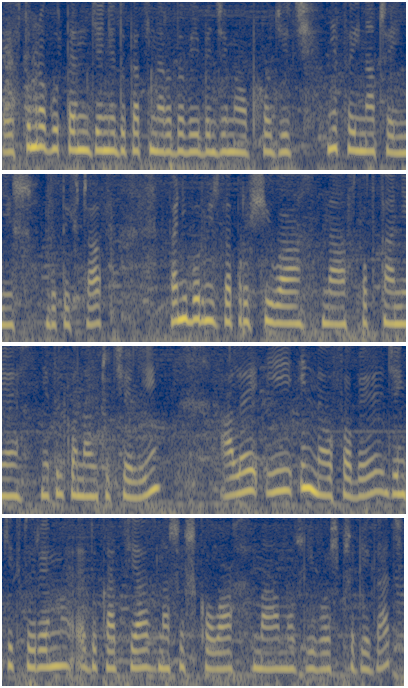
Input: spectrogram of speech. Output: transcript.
W tym roku ten Dzień Edukacji Narodowej będziemy obchodzić nieco inaczej niż dotychczas. Pani burmistrz zaprosiła na spotkanie nie tylko nauczycieli, ale i inne osoby, dzięki którym edukacja w naszych szkołach ma możliwość przebiegać.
